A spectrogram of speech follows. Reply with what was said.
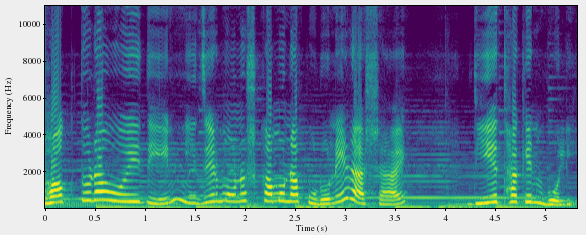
ভক্তরা ওই দিন নিজের মনস্কামনা পূরণের আশায় দিয়ে থাকেন বলি।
